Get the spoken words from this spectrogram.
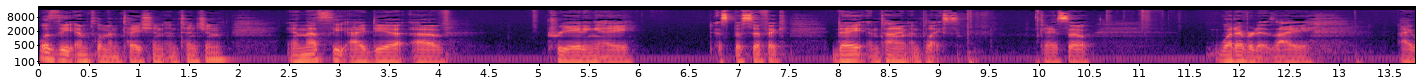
was the implementation intention. And that's the idea of creating a, a specific day and time and place. Okay, so whatever it is, I I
